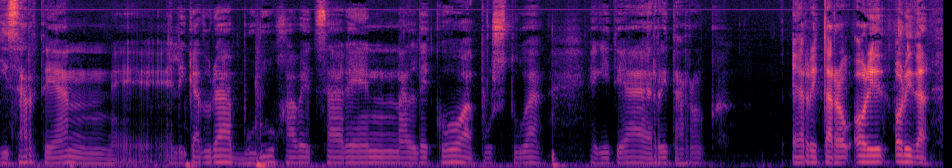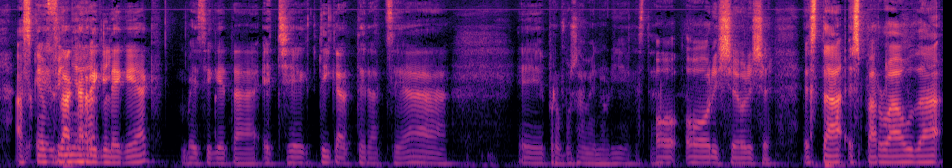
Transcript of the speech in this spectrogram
gizartean e, elikadura buru jabetzaren aldeko apustua egitea herritarrok. Herritarrok hori hori da. Azken fina bakarrik legeak, baizik eta etxetik ateratzea e, proposamen horiek, ezta. Horixe, horixe. Ez da esparru hau da,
